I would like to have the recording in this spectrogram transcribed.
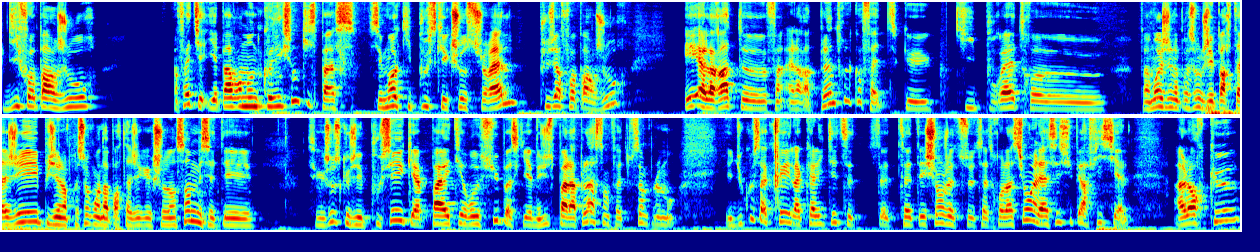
dix fois par jour, en fait, il n'y a, pas vraiment de connexion qui se passe. C'est moi qui pousse quelque chose sur elle plusieurs fois par jour et elle rate, euh, enfin, elle rate plein de trucs en fait, qui pourraient être. Euh, enfin, moi j'ai l'impression que j'ai partagé, puis j'ai l'impression qu'on a partagé quelque chose ensemble, mais c'était. C'est quelque chose que j'ai poussé et qui n'a pas été reçu parce qu'il n'y avait juste pas la place, en fait, tout simplement. Et du coup, ça crée la qualité de cet échange et de cette relation, elle est assez superficielle. Alors que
